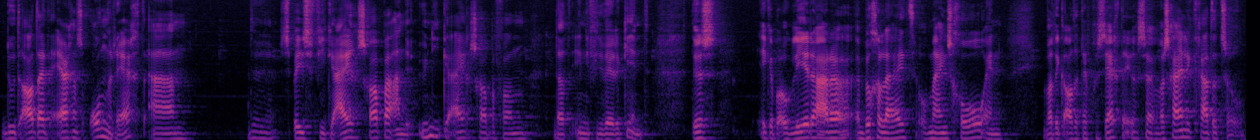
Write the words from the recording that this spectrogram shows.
doet altijd ergens onrecht aan de specifieke eigenschappen, aan de unieke eigenschappen van dat individuele kind. Dus ik heb ook leraren eh, begeleid op mijn school en wat ik altijd heb gezegd tegen ze, waarschijnlijk gaat het zo.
